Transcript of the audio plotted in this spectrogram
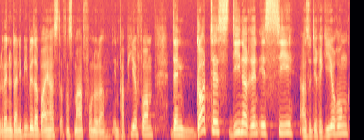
oder wenn du deine Bibel dabei hast auf dem Smartphone oder in Papierform. Denn Gottes Dienerin ist sie, also die Regierung,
